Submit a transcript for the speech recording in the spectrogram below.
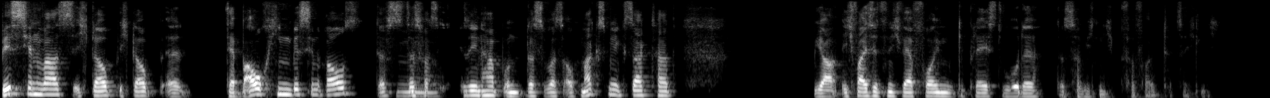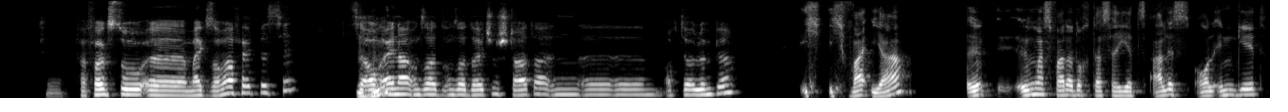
bisschen was. Ich glaube, ich glaube, äh, der Bauch hing ein bisschen raus. Das, das was Hm. ich gesehen habe und das, was auch Max mir gesagt hat. Ja, ich weiß jetzt nicht, wer vor ihm geplaced wurde. Das habe ich nicht verfolgt tatsächlich. Okay. Verfolgst du äh, Mike Sommerfeld ein bisschen? Ist ja auch Mhm. einer unserer, unserer deutschen Starter in, äh, auf der Olympia. Ich, ich war, ja, äh, irgendwas war da doch, dass er jetzt alles all in geht.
